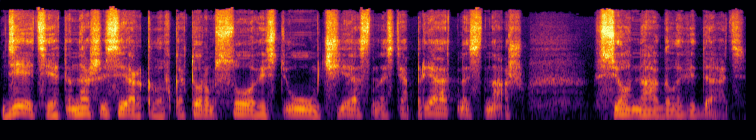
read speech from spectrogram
Дети – это наше зеркало, в котором совесть, ум, честность, опрятность нашу – все наголо видать.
